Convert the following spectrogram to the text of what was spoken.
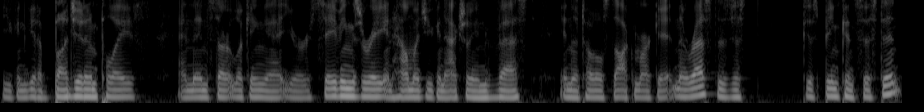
You can get a budget in place and then start looking at your savings rate and how much you can actually invest in the total stock market. And the rest is just just being consistent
